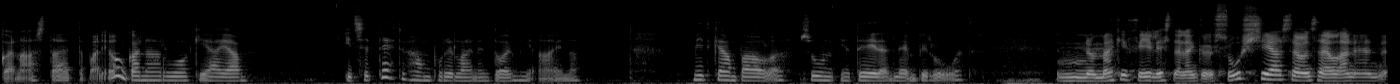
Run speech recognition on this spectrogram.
kanasta, että paljon on kanaruokia ja itse tehty hampurilainen toimii aina. Mitkä on Paula sun ja teidän lempiruuat? No mäkin fiilistelen kyllä sushia. Se on sellainen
